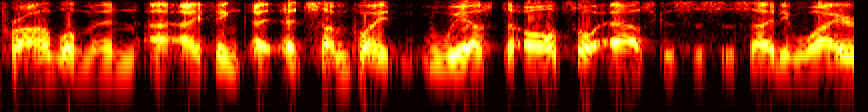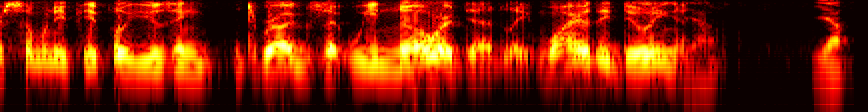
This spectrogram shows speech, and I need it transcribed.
problem, and I I think at some point we have to also ask as a society, why are so many people using drugs that we know are deadly? Why are they doing it? Yeah. Yep.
